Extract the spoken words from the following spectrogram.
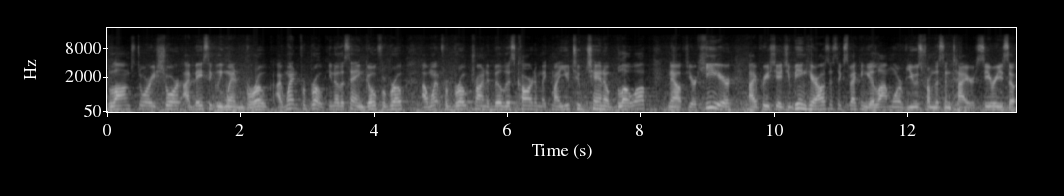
Long story short, I basically went broke. I went for broke. You know the saying, go for broke? I went for broke trying to build this car to make my YouTube channel blow up. Now, if you're here, I appreciate you being here. I was just expecting a lot more views from this entire series. So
